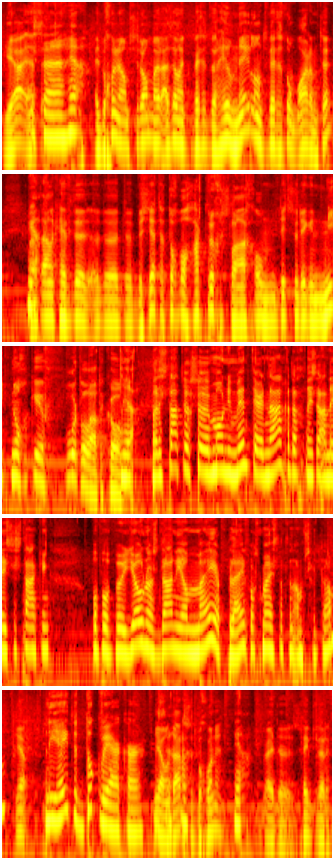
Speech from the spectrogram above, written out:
Ja, en dus, uh, ja. het begon in Amsterdam, maar uiteindelijk werd het door heel Nederland werd het omarmd. Hè? Maar ja. uiteindelijk heeft de, de, de bezetter toch wel hard teruggeslagen... om dit soort dingen niet nog een keer voor te laten komen. Ja, maar er staat dus een monument ter nagedachtenis aan deze staking... op op Jonas Daniel Meijerplein. Volgens mij is dat in Amsterdam. Ja. En die heet de Dokwerker. Dus ja, want daar is het begonnen. Ja. Bij de scheepswerf.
